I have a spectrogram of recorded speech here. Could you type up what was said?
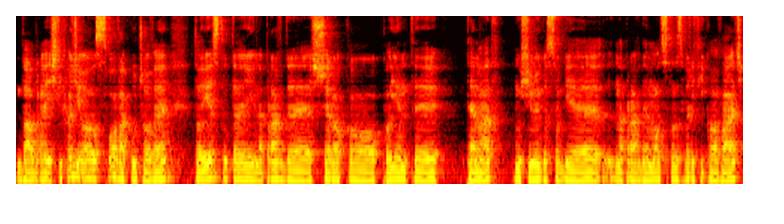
Dobra, jeśli chodzi o słowa kluczowe, to jest tutaj naprawdę szeroko pojęty temat. Musimy go sobie naprawdę mocno zweryfikować.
